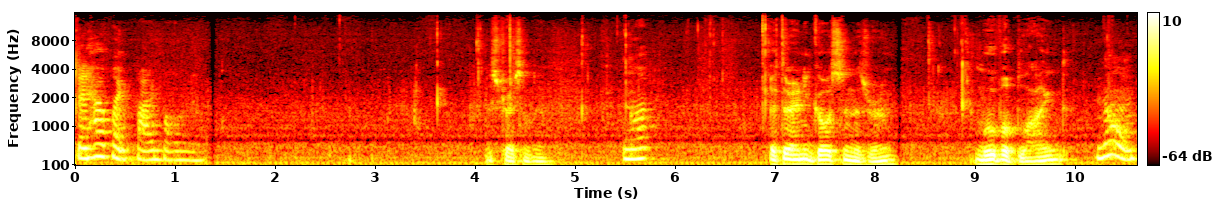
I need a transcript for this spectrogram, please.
They have like five balls. Let's try something. What? If there are any ghosts in this room, move a blind No,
